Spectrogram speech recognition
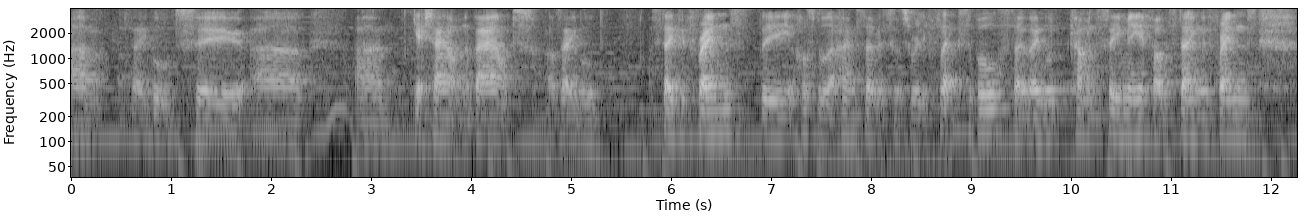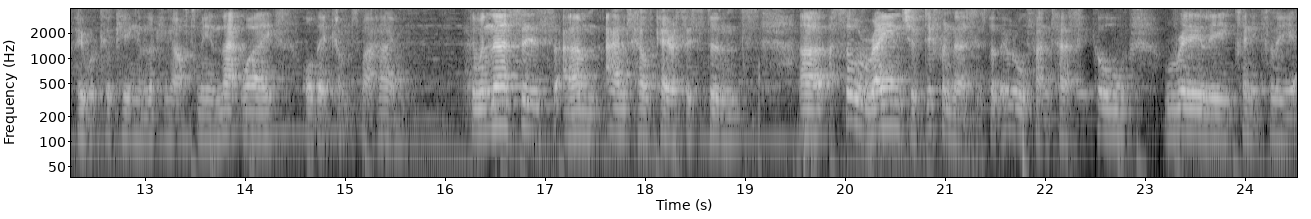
Um, I was able to uh, um, get out and about. I was able to stay with friends. The hospital at home service was really flexible, so they would come and see me if I was staying with friends who were cooking and looking after me in that way, or they'd come to my home. There were nurses um, and healthcare assistants. Uh, I saw a range of different nurses, but they were all fantastic, all really clinically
